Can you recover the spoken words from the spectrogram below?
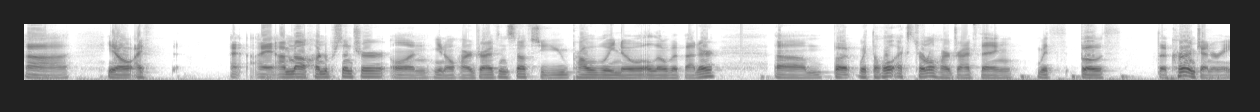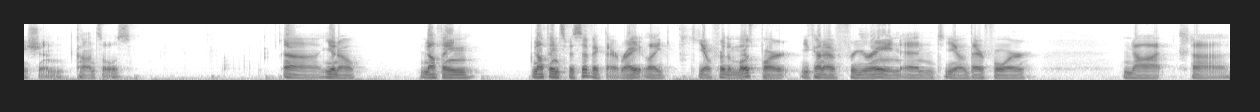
Uh, you know, I, I, I'm not 100% sure on, you know, hard drives and stuff, so you probably know a little bit better. Um, but with the whole external hard drive thing, with both the current generation consoles, uh, you know, nothing nothing specific there, right? Like, you know, for the most part, you kind of have free reign and, you know, therefore not uh,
